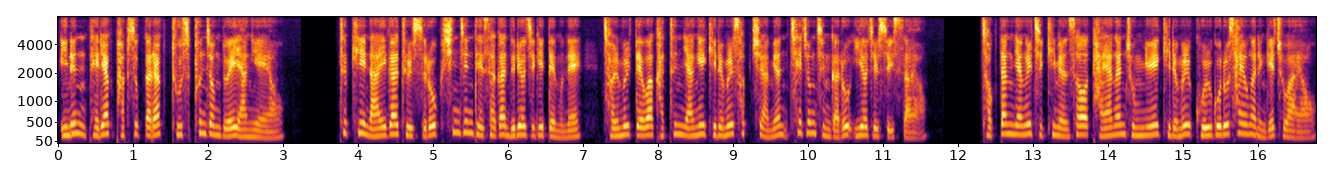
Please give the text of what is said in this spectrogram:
이는 대략 밥숟가락 2스푼 정도의 양이에요. 특히 나이가 들수록 신진대사가 느려지기 때문에 젊을 때와 같은 양의 기름을 섭취하면 체중 증가로 이어질 수 있어요. 적당량을 지키면서 다양한 종류의 기름을 골고루 사용하는 게 좋아요.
